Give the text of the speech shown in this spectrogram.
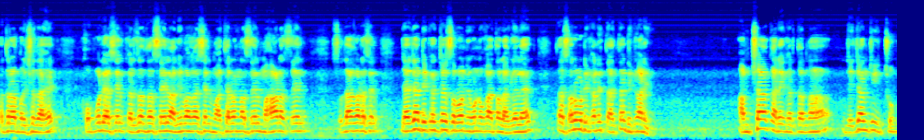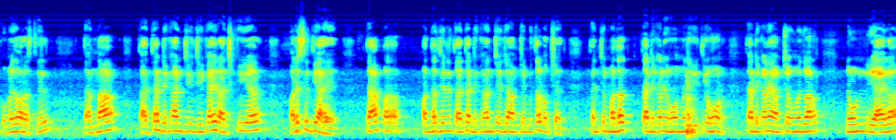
पत्रकार परिषद आहे. खोपोली असेल कर्जत असेल अलिबाग असेल माथेरान असेल महाड असेल सुधागड असेल ज्या ज्या ठिकाणच्या सर्व निवडणुका आता लागलेल्या आहेत त्या सर्व ठिकाणी त्या त्या ठिकाणी आमच्या कार्यकर्त्यांना जे जे आमचे इच्छुक उमेदवार असतील त्यांना त्या त्या ठिकाणची जी काही राजकीय परिस्थिती आहे त्या प पद्धतीने त्या त्या ठिकाणचे जे आमचे मित्रपक्ष आहेत त्यांची मदत त्या ठिकाणी होऊन म्हणजे युती होऊन त्या ठिकाणी आमचे उमेदवार निवडून यायला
